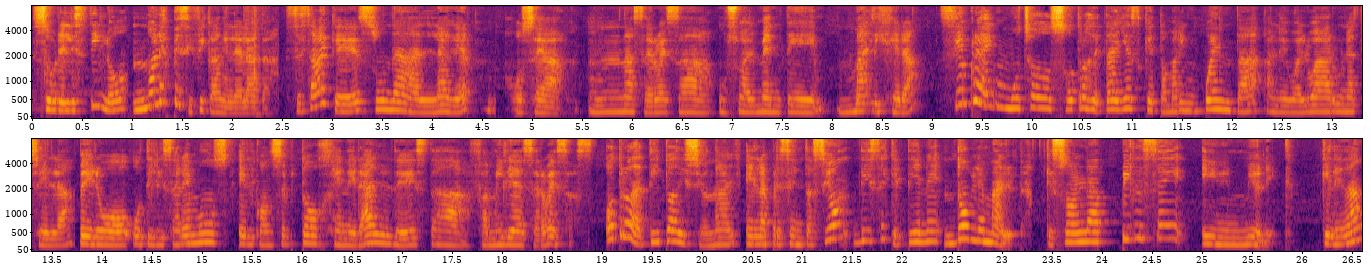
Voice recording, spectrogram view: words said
Sobre el estilo, no le especifican en la lata. Se sabe que es una lager, o sea, una cerveza usualmente más ligera, Siempre hay muchos otros detalles que tomar en cuenta al evaluar una chela, pero utilizaremos el concepto general de esta familia de cervezas. Otro datito adicional, en la presentación dice que tiene doble malta, que son la Pilsen y Munich que le dan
